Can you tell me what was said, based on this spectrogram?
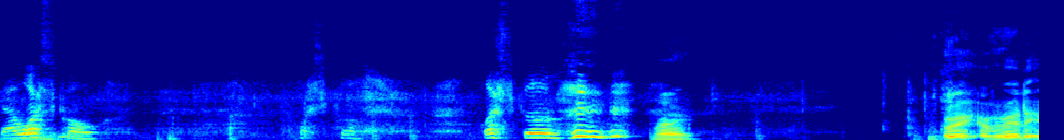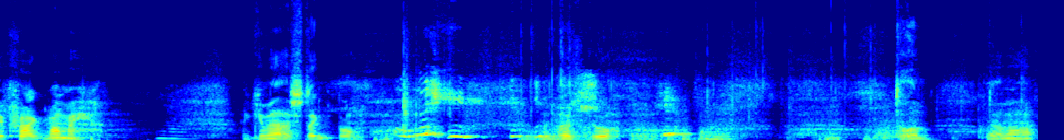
Yeah, let's go. Let's go. Let's go. Right. Right, are we ready to prank mummy? Yeah. Give me that stink bomb. Let's go. Don't. Look at that.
